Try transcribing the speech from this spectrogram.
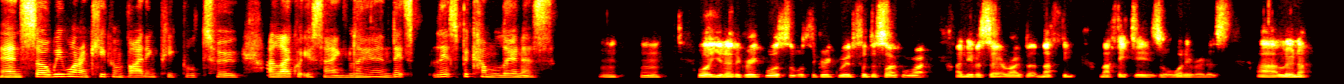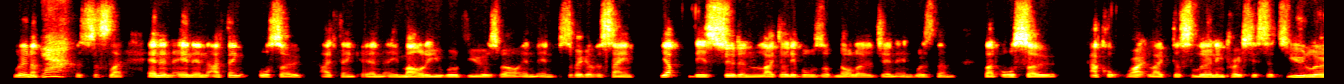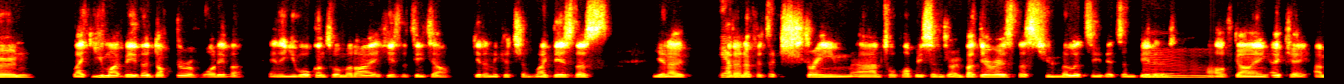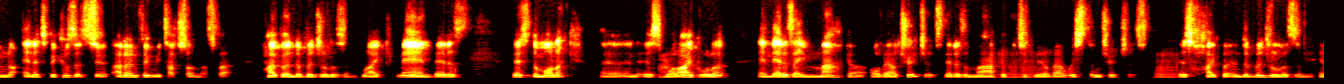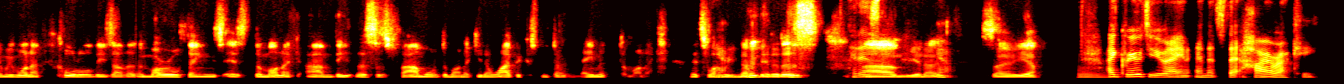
And so we want to keep inviting people to, I like what you're saying, learn. Let's let's become learners. Mm-hmm. Well, you know, the Greek what's the, what's the Greek word for disciple, right? I never say it right, but mathetes or whatever it is. Uh, learner learner. Yeah. It's just like, and in, and in, I think also, I think in a Maori worldview as well, and, and Pacific are the same. Yep, there's certain like levels of knowledge and, and wisdom, but also ako, right? Like this learning process. It's you learn, like you might be the doctor of whatever, and then you walk onto a marae, here's the tea towel, get in the kitchen. Like there's this, you know, I don't know if it's extreme um, tall poppy syndrome, but there is this humility that's embedded mm. of going, okay, I'm not, and it's because it's, I don't think we touched on this, but hyper individualism. Like, man, that is that's demonic, uh, and is mm. what I call it. And that is a marker of our churches. That is a marker, mm. particularly of our Western churches, mm. is hyper individualism. And we want to call all these other immoral things as demonic. Um, this is far more demonic. You know why? Because we don't name it demonic. That's why yeah. we know that it is. It is. Um, you know. Yeah. So yeah. I agree with you, eh? and it's that hierarchy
